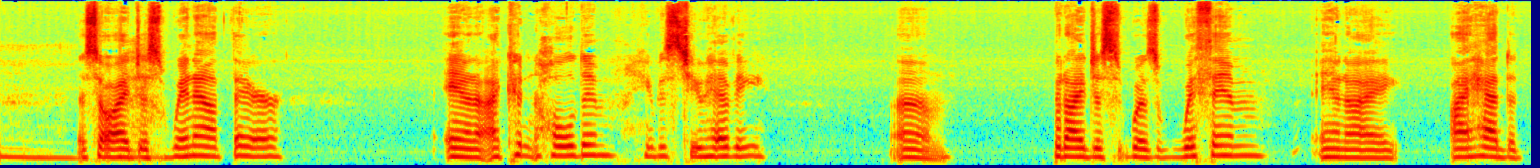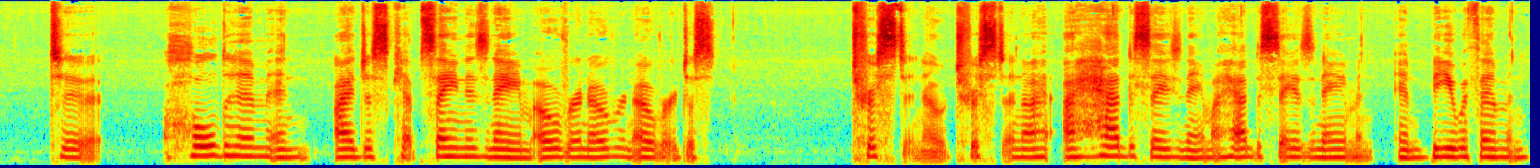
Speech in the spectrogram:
Mm, so I just went out there and I couldn't hold him. He was too heavy. Um, but I just was with him and I I had to to hold him and I just kept saying his name over and over and over just Tristan oh Tristan I, I had to say his name I had to say his name and, and be with him and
